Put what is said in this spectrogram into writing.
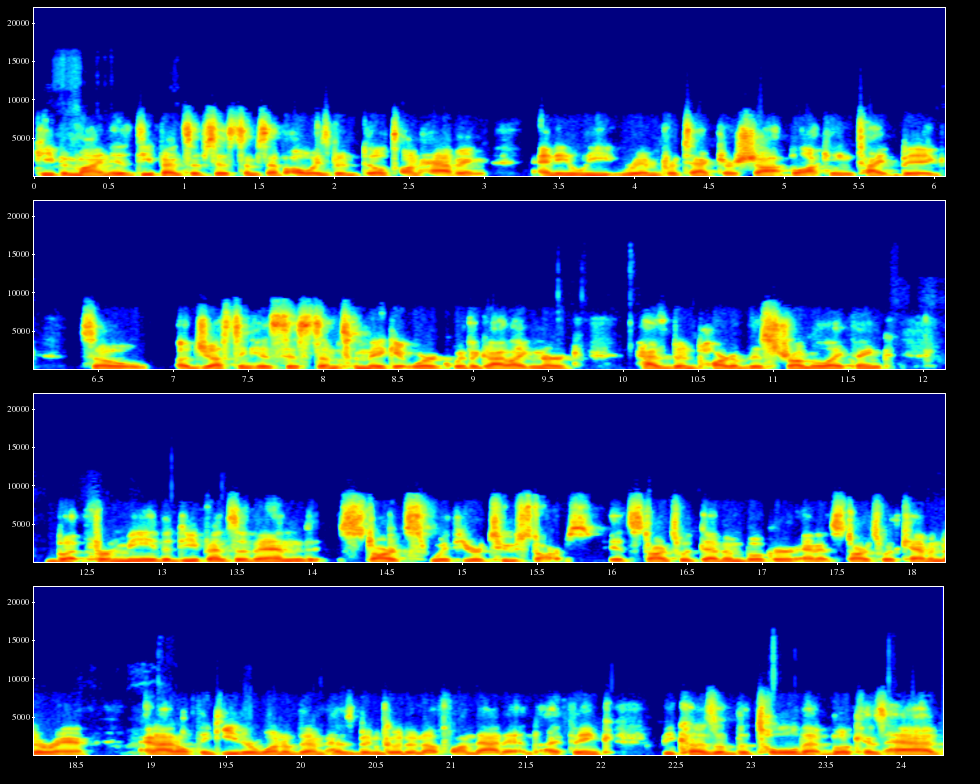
Keep in mind, his defensive systems have always been built on having an elite rim protector, shot blocking type big. So adjusting his system to make it work with a guy like Nurk has been part of this struggle, I think. But for me, the defensive end starts with your two stars. It starts with Devin Booker and it starts with Kevin Durant. And I don't think either one of them has been good enough on that end. I think because of the toll that Book has had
